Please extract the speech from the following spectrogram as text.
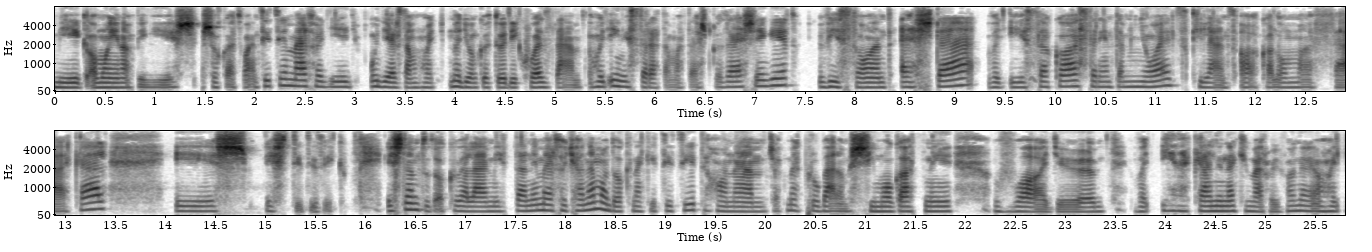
még a mai napig is sokat van cicin, mert hogy így úgy érzem, hogy nagyon kötődik hozzám, hogy én is szeretem a testközelségét, viszont este vagy éjszaka szerintem 8-9 alkalommal fel kell, és, és cicizik. És nem tudok vele mit tenni, mert hogyha nem adok neki cicit, hanem csak megpróbálom simogatni, vagy, vagy énekelni neki, mert hogy van olyan, hogy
